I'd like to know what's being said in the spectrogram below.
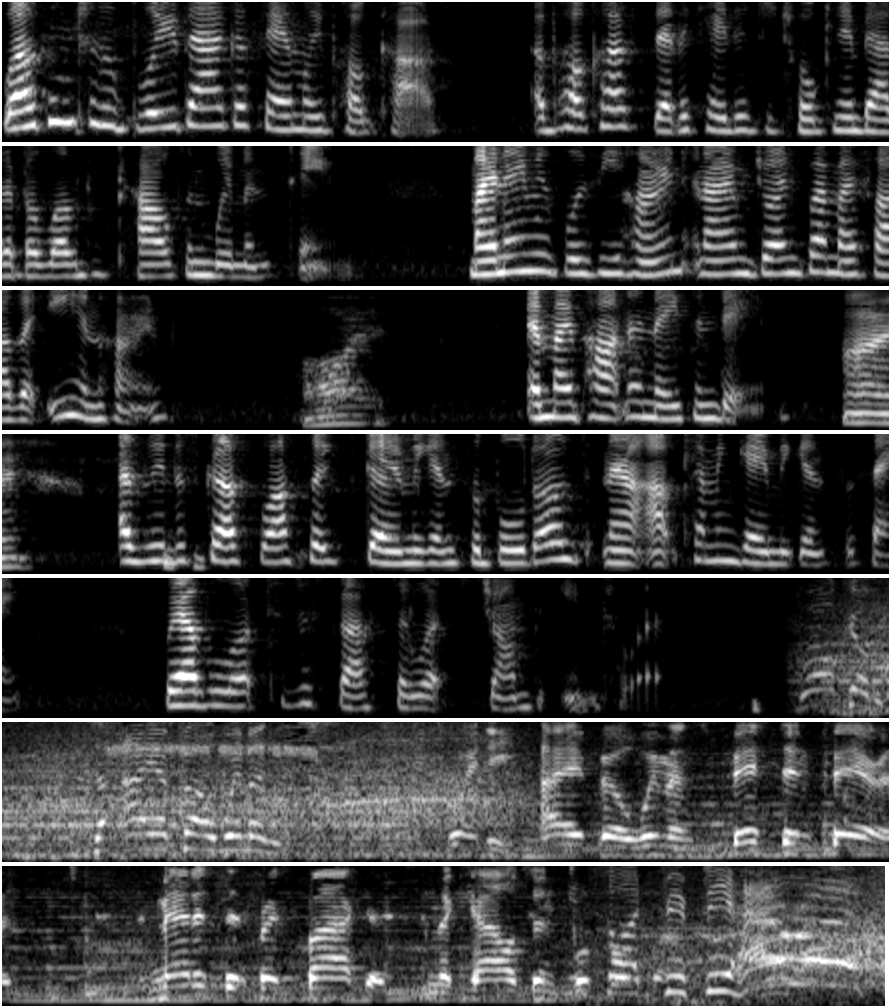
Welcome to the Blue Bagger Family Podcast, a podcast dedicated to talking about a beloved Carlton women's team. My name is Lizzie Hone, and I am joined by my father Ian Hone Hi. and my partner Nathan Dean Hi. as we discuss last week's game against the Bulldogs and our upcoming game against the Saints. We have a lot to discuss, so let's jump into it. Welcome to AFL Women's. 20 AFL Women's Best and Fairest. Madison Prespakis and the Carlton Football Inside 50, Harris!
